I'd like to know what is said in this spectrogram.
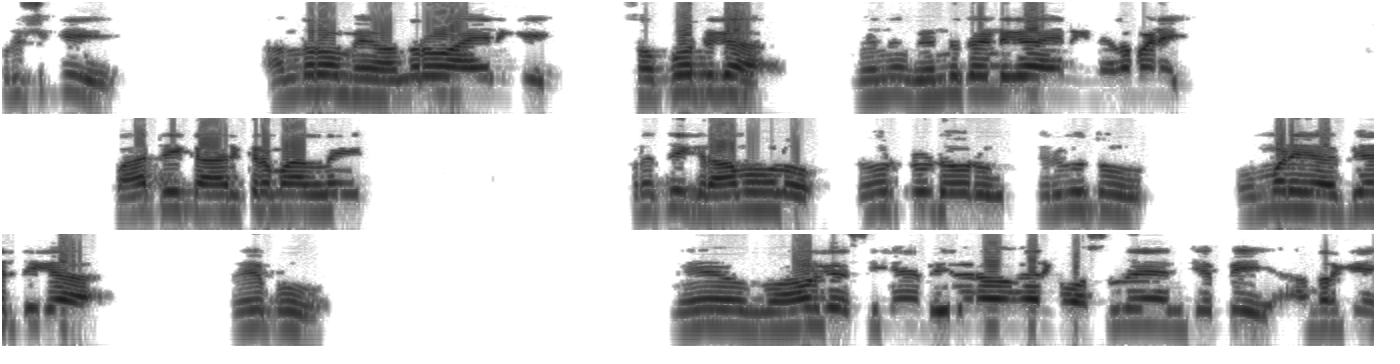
కృషికి అందరం మేమందరం ఆయనకి సపోర్ట్గా వెన్ను వెన్నుదండిగా ఆయనకి నిలబడి పార్టీ కార్యక్రమాలని ప్రతి గ్రామంలో డోర్ టు డోరు తిరుగుతూ ఉమ్మడి అభ్యర్థిగా రేపు మేము మామూలుగా సీఏ బీవీరావు గారికి వస్తుంది అని చెప్పి అందరికీ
